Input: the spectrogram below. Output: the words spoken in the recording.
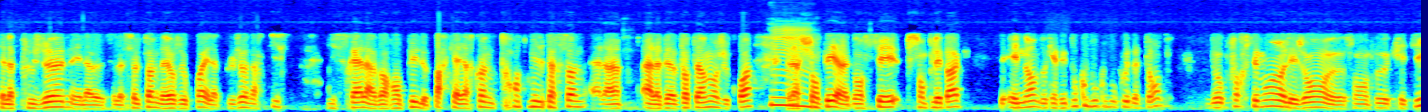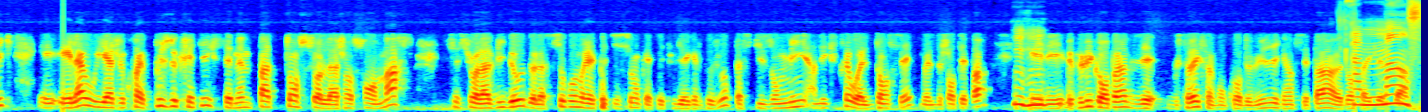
la, plus jeune et c'est la seule femme d'ailleurs, je crois, et la plus jeune artiste d'Israël à avoir rempli le parc à 30 000 personnes. Elle, a, elle, avait 21 ans, je crois. Elle a hmm. chanté, elle a dansé sans playback. C'est énorme. Donc il y avait beaucoup, beaucoup, beaucoup d'attentes. Donc forcément, les gens euh, sont un peu critiques. Et, là où il y a, je crois, plus de critiques, c'est même pas tant sur la chanson en mars, c'est sur la vidéo de la seconde répétition qui a été publiée il y a quelques jours, parce qu'ils ont mis un extrait où elle dansait, où elle ne chantait pas. Mhm. Et le public européen disait, vous savez que c'est un concours de musique, hein, c'est pas euh, dans ah, mince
